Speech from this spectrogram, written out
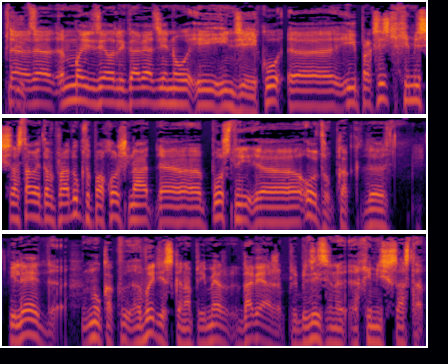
птиц. мы сделали говядину и индейку, э, и практически химический состав этого продукта похож на э, постный э, отзуб, как э, филе, ну, как вырезка, например, говяжья, приблизительно химический состав.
